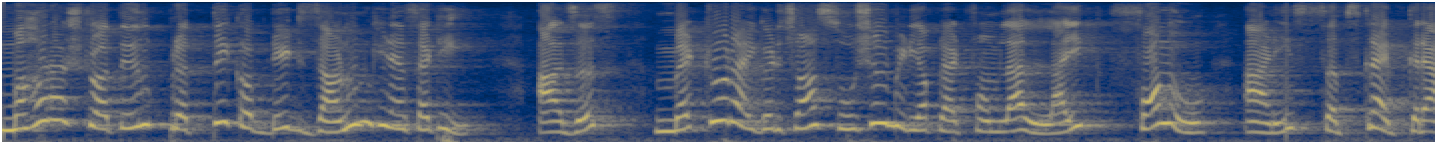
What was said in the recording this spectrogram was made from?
महाराष्ट्रातील प्रत्येक अपडेट जाणून घेण्यासाठी आजच मेट्रो रायगडच्या सोशल मीडिया प्लॅटफॉर्मला लाईक फॉलो आणि सबस्क्राईब करा.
